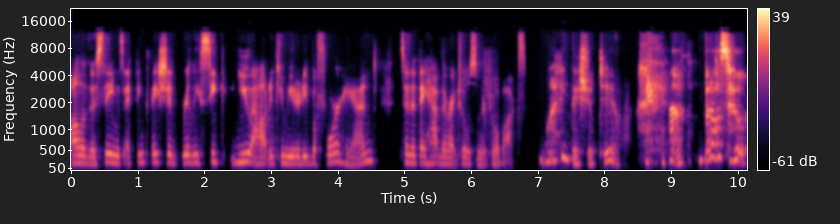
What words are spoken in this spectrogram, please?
all of those things, I think they should really seek you out in community beforehand so that they have the right tools in their toolbox. Well, I think they should too. um, but also,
